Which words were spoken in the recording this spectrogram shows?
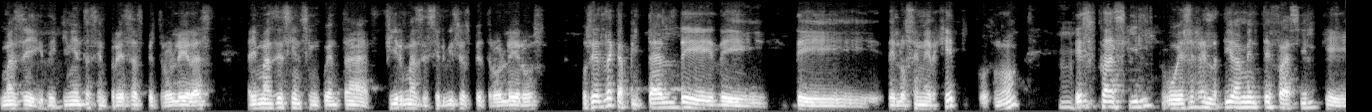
más de, de 500 empresas petroleras hay más de 150 firmas de servicios petroleros, o sea, es la capital de, los energéticos, ¿no? Es fácil o es relativamente fácil que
